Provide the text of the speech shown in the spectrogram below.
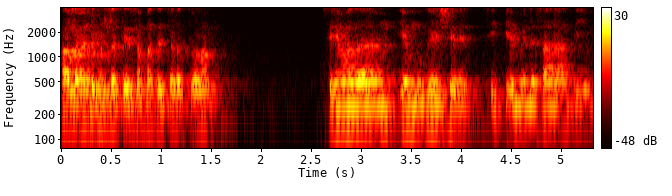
പാർലമെന്റ് മണ്ഡലത്തെ സംബന്ധിച്ചിടത്തോളം സിനിമാ താരം എം മുകേഷ് സി പി എമ്മിന്റെ സ്ഥാനാർത്ഥിയും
